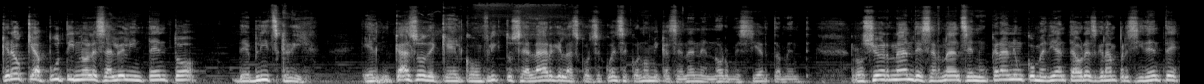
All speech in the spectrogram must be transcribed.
Creo que a Putin no le salió el intento de Blitzkrieg. En caso de que el conflicto se alargue, las consecuencias económicas serán enormes, ciertamente. Rocío Hernández Hernández, en Ucrania un comediante ahora es gran presidente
